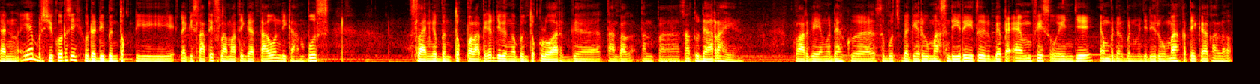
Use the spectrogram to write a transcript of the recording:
Dan ya bersyukur sih udah dibentuk di legislatif selama tiga tahun di kampus. Selain ngebentuk pola pikir juga ngebentuk keluarga tanpa tanpa satu darah ya. Keluarga yang udah gue sebut sebagai rumah sendiri itu BPM FIS UNJ yang benar-benar menjadi rumah ketika kalau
